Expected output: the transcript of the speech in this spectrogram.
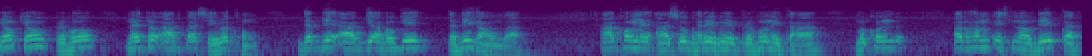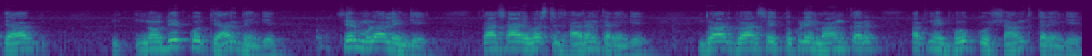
क्यों क्यों? प्रभो, मैं तो आपका सेवक हूँ। जब भी आज्ञा होगी, तभी गाऊँगा। आँखों में आँसू भरे हुए प्रभु ने कहा, मुकुंद, अब हम इस नवदीप का त्याग नवदीप को त्याग देंगे। सिर मुड़ा लेंगे, कासाय वस्त्र धारण करेंगे, द्वार द्वार से टुकड़े मांगकर अपनी भूख को शांत करेंगे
